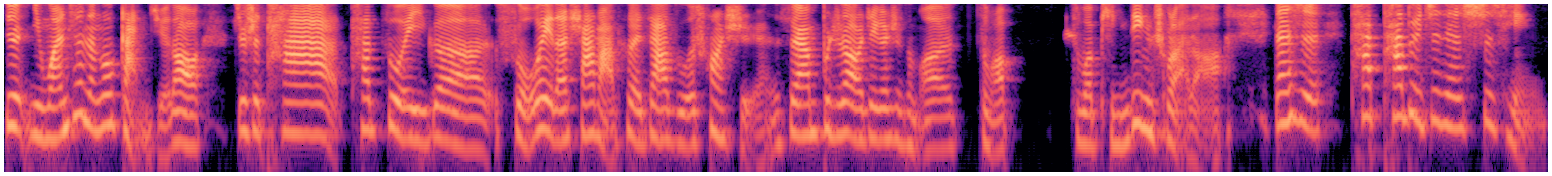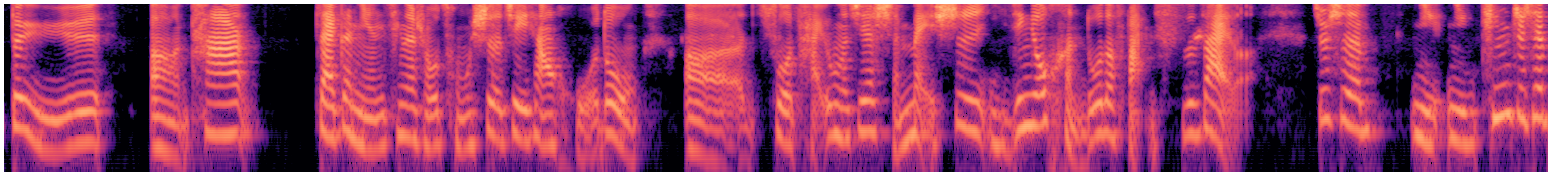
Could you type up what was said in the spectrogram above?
就你完全能够感觉到，就是他他作为一个所谓的杀马特家族的创始人，虽然不知道这个是怎么怎么怎么评定出来的啊，但是他他对这件事情，对于嗯他在更年轻的时候从事的这一项活动，呃所采用的这些审美是已经有很多的反思在了。就是你，你听这些，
